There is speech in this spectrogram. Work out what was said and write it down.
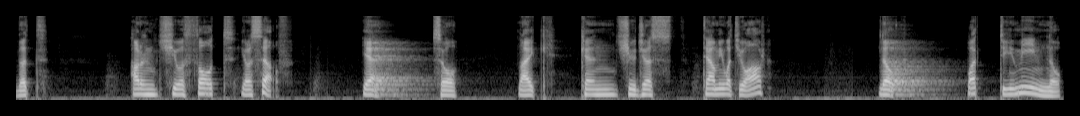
but aren't you a thought yourself? Yeah. So, like, can you just tell me what you are? No. What do you mean, no?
